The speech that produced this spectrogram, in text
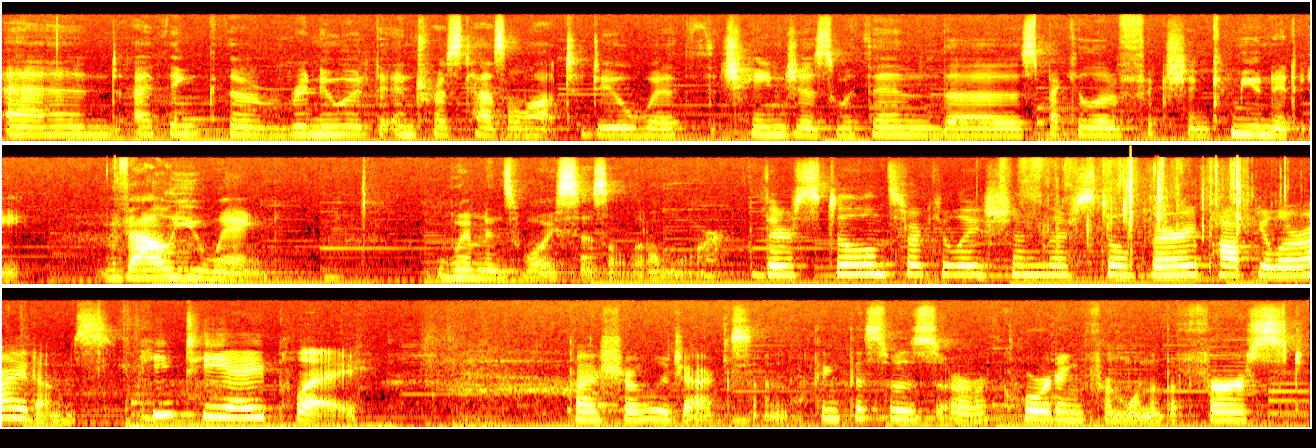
And I think the renewed interest has a lot to do with changes within the speculative fiction community, valuing women's voices a little more. They're still in circulation, they're still very popular items. PTA Play by Shirley Jackson. I think this was a recording from one of the first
